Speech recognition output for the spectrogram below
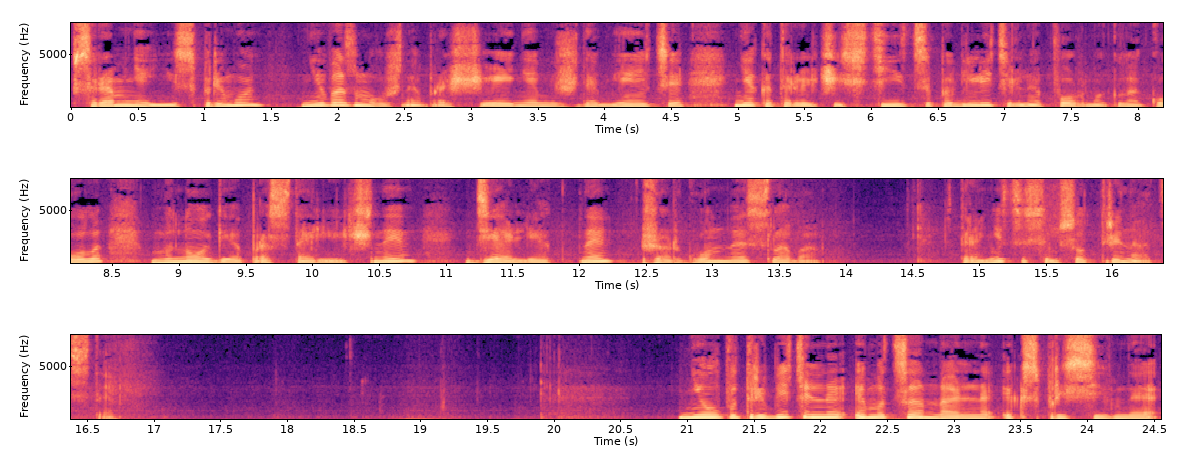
в сравнении с прямой невозможно обращение, междометие, некоторые частицы, повелительная форма глагола, многие просторечные, диалектные, жаргонные слова. Страница 713. Неупотребительно-эмоционально-экспрессивные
